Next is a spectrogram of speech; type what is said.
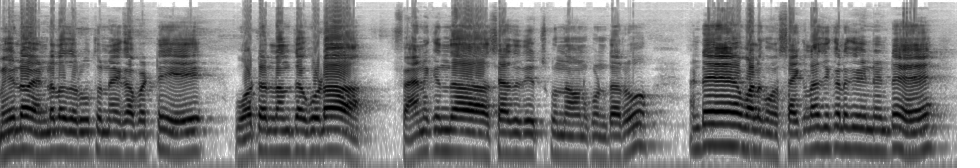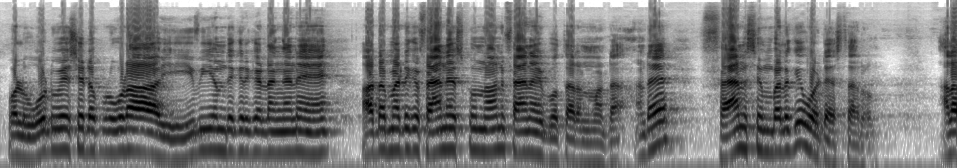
మేలో ఎండలో జరుగుతున్నాయి కాబట్టి ఓటర్లంతా కూడా ఫ్యాన్ కింద సేద తీర్చుకుందాం అనుకుంటారు. అంటే వాళ్ళకు సైకలాజికల్గా ఏంటంటే వాళ్ళు ఓటు వేసేటప్పుడు కూడా ఈవీఎం దగ్గరికి వెళ్ళంగానే ఆటోమేటిక్గా ఫ్యాన్ వేసుకుందామని ఫ్యాన్ అయిపోతారనమాట అంటే ఫ్యాన్ సింబల్కి ఓటేస్తారు. అలా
